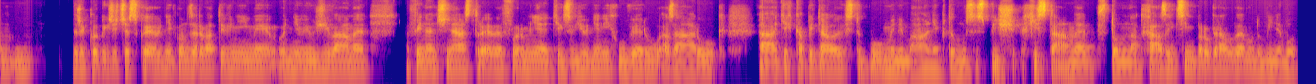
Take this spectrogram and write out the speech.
uh, Řekl bych, že Česko je hodně konzervativní, my hodně využíváme finanční nástroje ve formě těch zvýhodněných úvěrů a záruk a těch kapitálových vstupů minimálně. K tomu se spíš chystáme v tom nadcházejícím programovém období nebo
